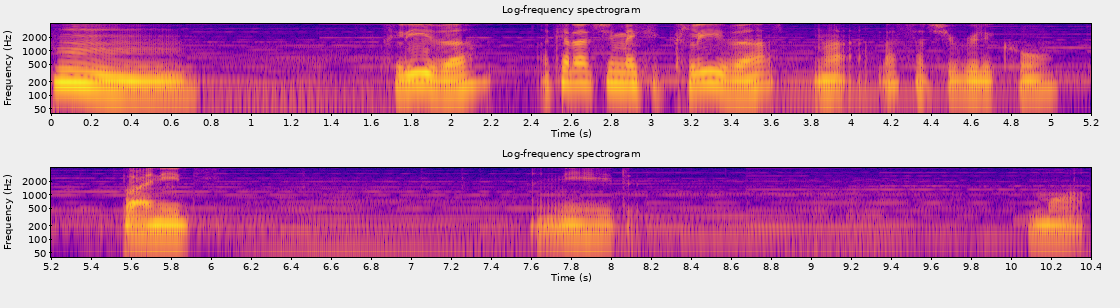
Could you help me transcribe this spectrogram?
Hmm. Cleaver. I could actually make a cleaver. That's that, that's actually really cool. But I need I need more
